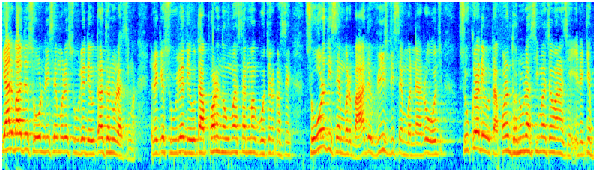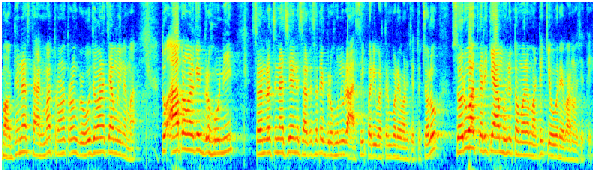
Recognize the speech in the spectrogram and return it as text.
ત્યારબાદ સોળ ડિસેમ્બરે સૂર્ય દેવતા ધનુ એટલે કે સૂર્ય દેવતા પણ નવમા સ્થાનમાં ગોચર કરશે. સોળ ડિસેમ્બર બાદ વીસ ડિસેમ્બરના રોજ શુક્ર દેવતા પણ ધનુ રાશિમાં જવાના છે, એટલે કે ભાગ્યના સ્થાનમાં ત્રણ ત્રણ ગ્રહો જવાના છે આ મહિનામાં. તો આ પ્રમાણે કે ગ્રહોની સંરચના છે અને સાથે સાથે ગ્રહોનું રાશિ પરિવર્તન પણ રહેવાનું છે. તો ચલો શરૂઆત કરી કે આ મહિનો તમારા માટે કેવો રહેવાનો છે તે.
